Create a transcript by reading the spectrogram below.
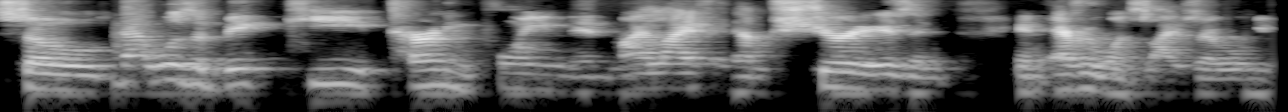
So that was a big key turning point in my life, and I'm sure it is in, in everyone's lives, right? When you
